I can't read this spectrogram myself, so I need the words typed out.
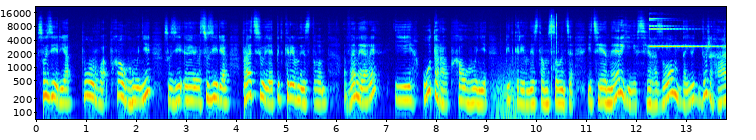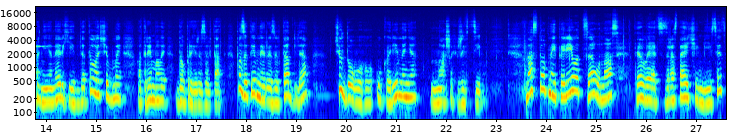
сузір'я Пурва Пхалгуні. Е, Сузір'я працює під керівництвом Венери. І утора Пхалгуні під керівництвом сонця. І ці енергії всі разом дають дуже гарні енергії для того, щоб ми отримали добрий результат, позитивний результат для чудового укорінення наших живців. Наступний період це у нас телець, зростаючий місяць.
